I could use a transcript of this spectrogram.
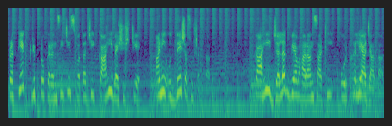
प्रत्येक क्रिप्टोकरन्सीची स्वतःची काही वैशिष्ट्ये आणि उद्देश असू शकतात. काही जलद व्यवहारांसाठी ओळखल्या जातात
